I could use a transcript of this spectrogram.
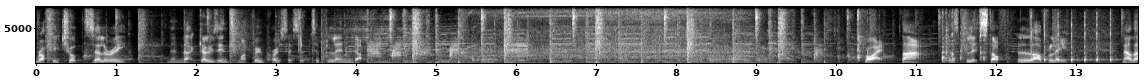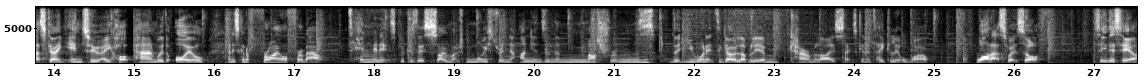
Roughly chop the celery, and then that goes into my food processor to blend up. Right, that has blitzed off lovely. Now that's going into a hot pan with oil and it's gonna fry off for about 10 minutes because there's so much moisture in the onions and the mushrooms that you want it to go lovely and caramelized, so it's gonna take a little while. While that sweats off, see this here?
